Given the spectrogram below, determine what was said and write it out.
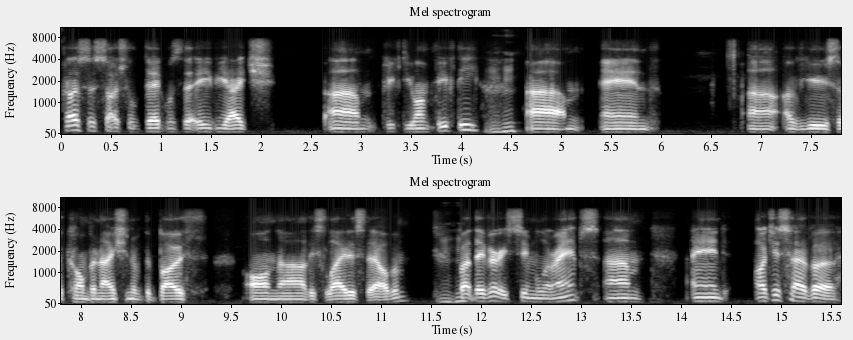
Ghost of Social Dead was the EVH um 5150 Mhm. um, and uh, I've used a combination of the both on uh, this latest album. Mhm. But they're very similar amps, um, and I just have a,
